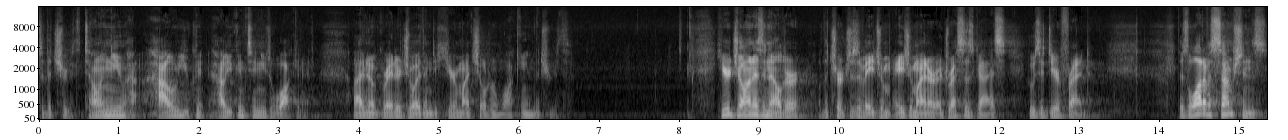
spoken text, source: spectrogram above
to the truth, telling you how you, can, how you continue to walk in it. I have no greater joy than to hear my children walking in the truth. Here, John, as an elder of the churches of Asia, Asia Minor, addresses Gaius, who is a dear friend. There's a lot of assumptions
